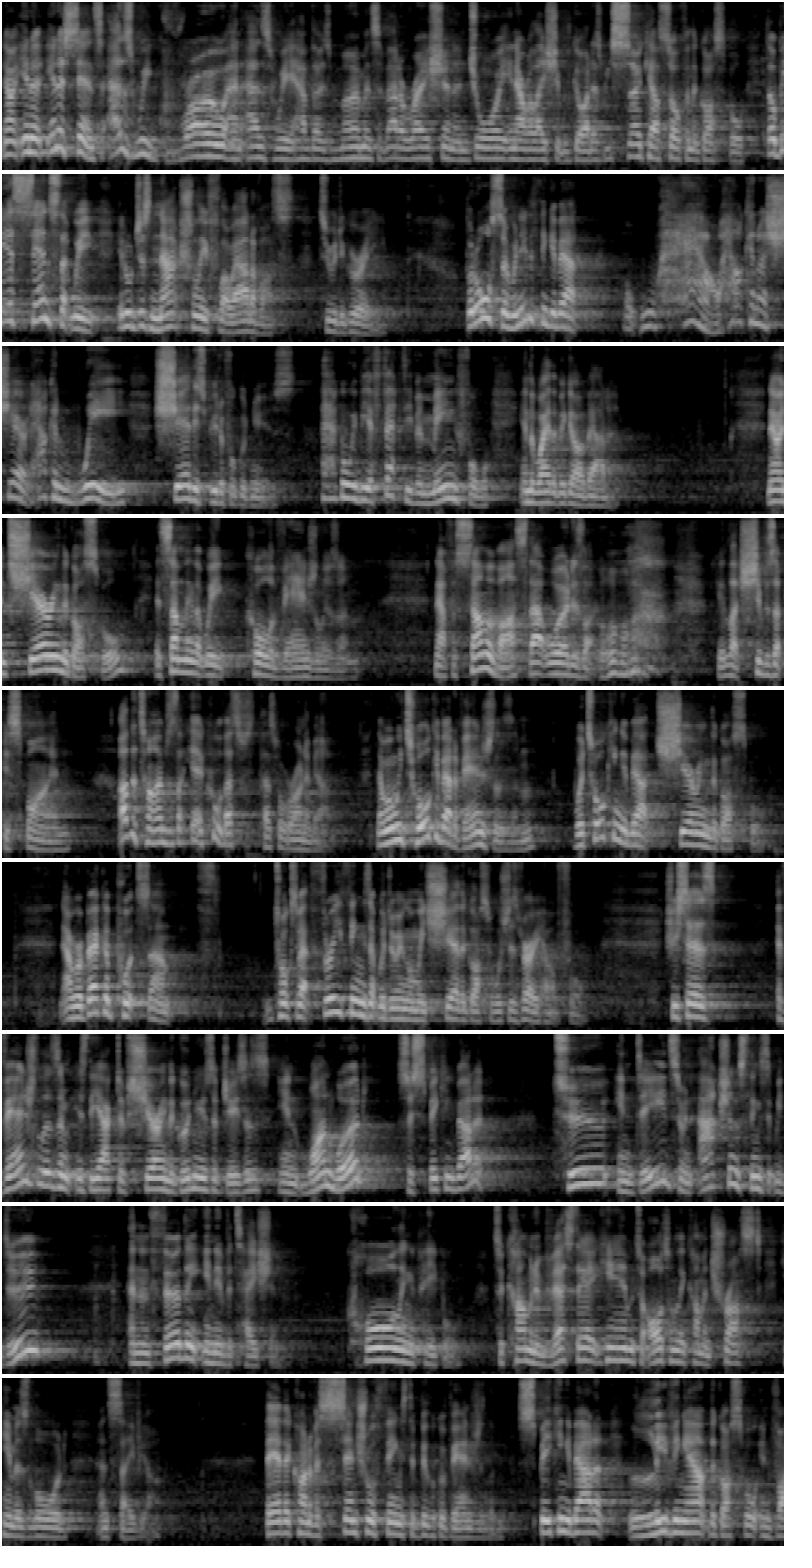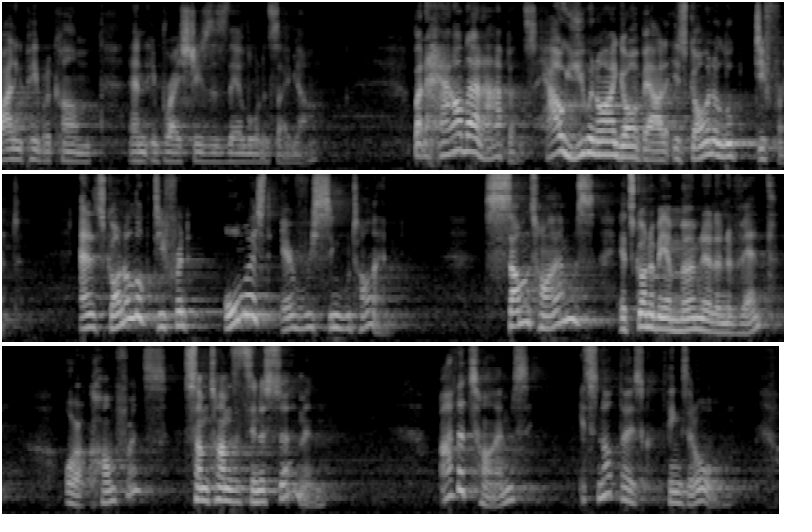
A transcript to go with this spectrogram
Now, in a, in a sense, as we grow and as we have those moments of adoration and joy in our relationship with God, as we soak ourselves in the gospel, there'll be a sense that we, it'll just naturally flow out of us to a degree. But also, we need to think about oh, well, how? How can I share it? How can we share this beautiful good news? How can we be effective and meaningful in the way that we go about it? Now, in sharing the gospel, it's something that we call evangelism. Now, for some of us, that word is like, oh, it like shivers up your spine. Other times, it's like, yeah, cool, that's, that's what we're on about. Now, when we talk about evangelism, we're talking about sharing the gospel. Now, Rebecca puts, um, th- talks about three things that we're doing when we share the gospel, which is very helpful. She says, Evangelism is the act of sharing the good news of Jesus in one word, so speaking about it, two, in deeds, so in actions, things that we do, and then thirdly, in invitation calling people to come and investigate Him, to ultimately come and trust Him as Lord and Saviour. They're the kind of essential things to biblical evangelism speaking about it, living out the gospel, inviting people to come and embrace Jesus as their Lord and Saviour. But how that happens, how you and I go about it, is going to look different. And it's going to look different almost every single time. Sometimes it's going to be a moment at an event or a conference Sometimes it's in a sermon. Other times, it's not those things at all.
